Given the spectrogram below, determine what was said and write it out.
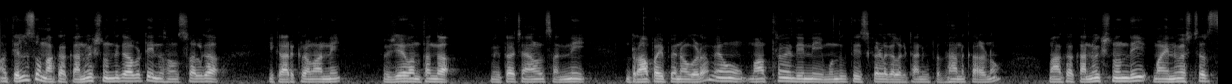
మాకు తెలుసు మాకు ఆ కన్విక్షన్ ఉంది కాబట్టి ఇన్ని సంవత్సరాలుగా ఈ కార్యక్రమాన్ని విజయవంతంగా మిగతా ఛానల్స్ అన్నీ డ్రాప్ అయిపోయినా కూడా మేము మాత్రమే దీన్ని ముందుకు తీసుకెళ్ళగలగడానికి ప్రధాన కారణం. మాకు ఆ కన్విక్షన్ ఉంది. మా ఇన్వెస్టర్స్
